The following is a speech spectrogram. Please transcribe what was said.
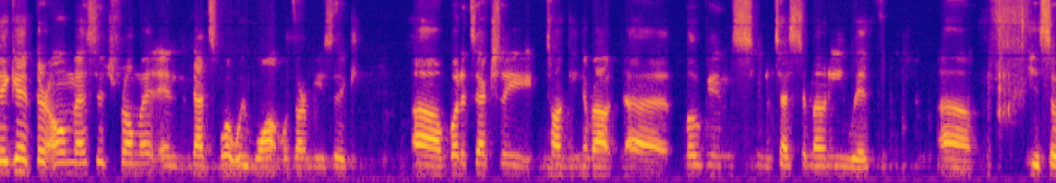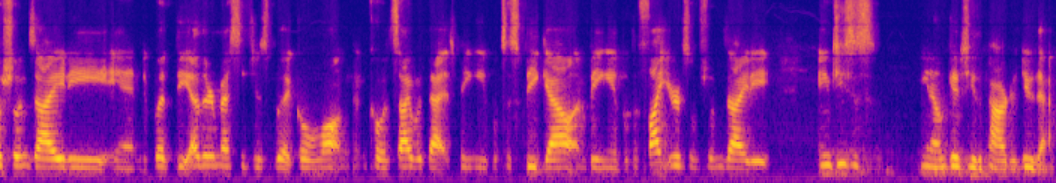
they get their own message from it and that's what we want with our music. Uh, but it's actually talking about uh, logan's you know testimony with um, his social anxiety and but the other messages that go along and coincide with that is being able to speak out and being able to fight your social anxiety. And jesus you know gives you the power to do that.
